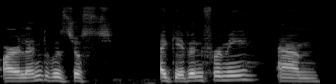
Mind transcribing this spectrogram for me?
Ireland was just a given for me. Um,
